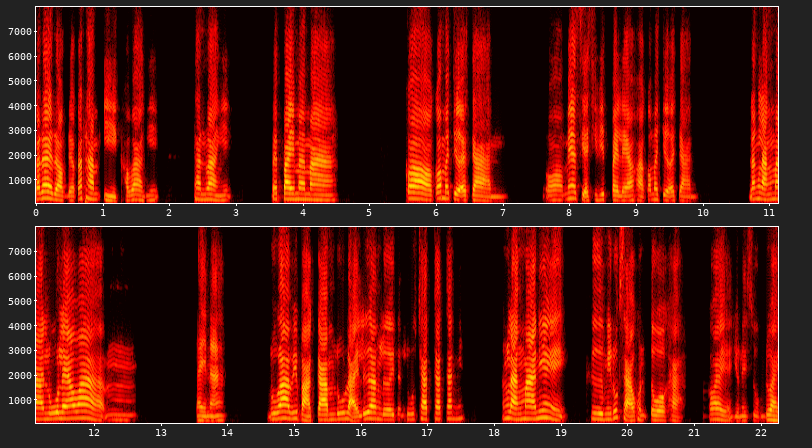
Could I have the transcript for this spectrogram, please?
ก็ได้ดอกเดี๋ยวก็ทำอีกเขาว่าอย่างนี้ ท่านว่าอย่างนี้ ไปไปมามาก็ก็มาเจออาจารย์อ๋อแม่เสียชีวิตไปแล้วค่ะ ก็มาเจออาจารย์ หลังๆมารู้แล้วว่า อืมอะไรนะรู้ว่าวิบากกรรมรู้หลายเรื่องเลย รู้ชัดชัดชัดนี้หลังๆมาเนี่ยคือมีลูกสาวคนโตค่ะก็อยู่ในซูมด้วย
